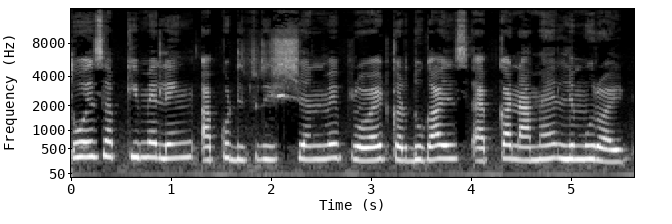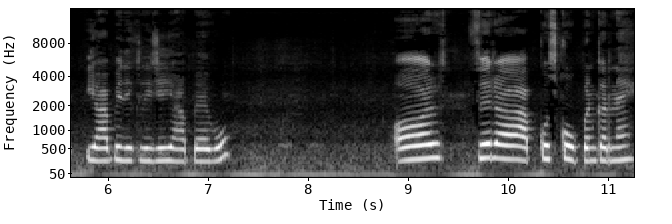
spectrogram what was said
तो इस ऐप की मैं लिंक आपको डिस्क्रिप्शन में प्रोवाइड कर दूँगा। इस ऐप का नाम है लिमोरॉइड यहाँ पे देख लीजिए, यहाँ पे है वो। और फिर आपको उसको ओपन करना है।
